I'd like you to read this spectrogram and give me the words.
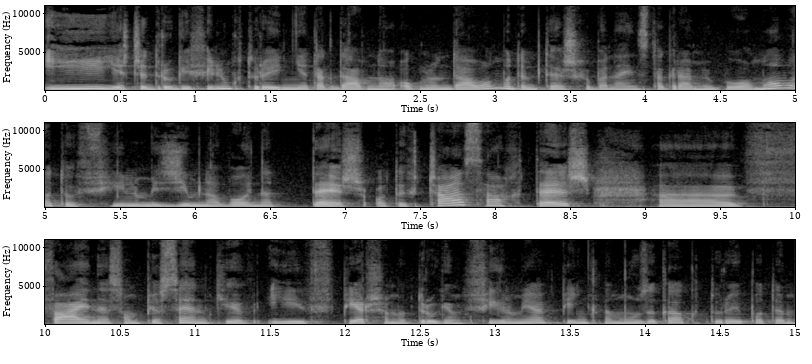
I jeszcze drugi film, który nie tak dawno oglądałam, o tym też chyba na Instagramie była mowa, to film Zimna wojna też. O tych czasach, też e, fajne są piosenki i w pierwszym i w drugim filmie. Piękna muzyka, której potem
